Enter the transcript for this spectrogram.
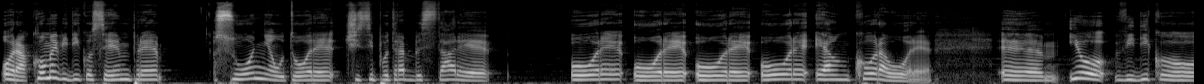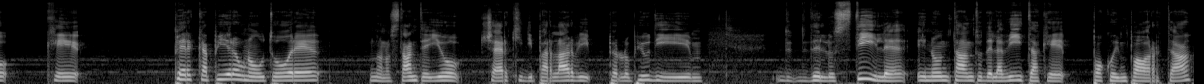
Ora, come vi dico sempre, su ogni autore ci si potrebbe stare ore, ore, ore, ore e ancora ore eh, io vi dico che per capire un autore, nonostante io cerchi di parlarvi per lo più di, d- dello stile e non tanto della vita che poco importa,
